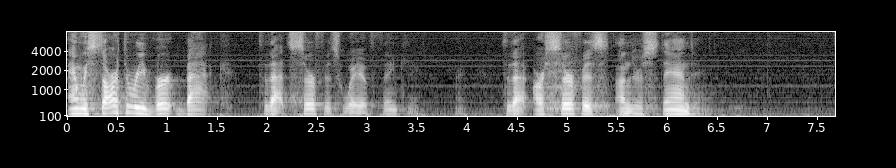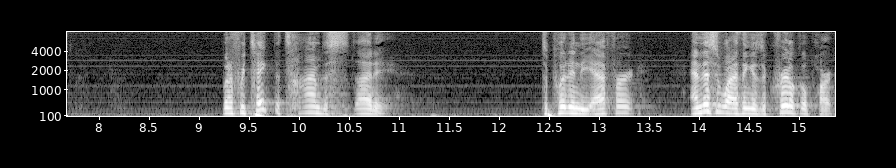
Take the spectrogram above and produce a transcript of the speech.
And we start to revert back to that surface way of thinking to that our surface understanding. But if we take the time to study, to put in the effort, and this is what I think is a critical part,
